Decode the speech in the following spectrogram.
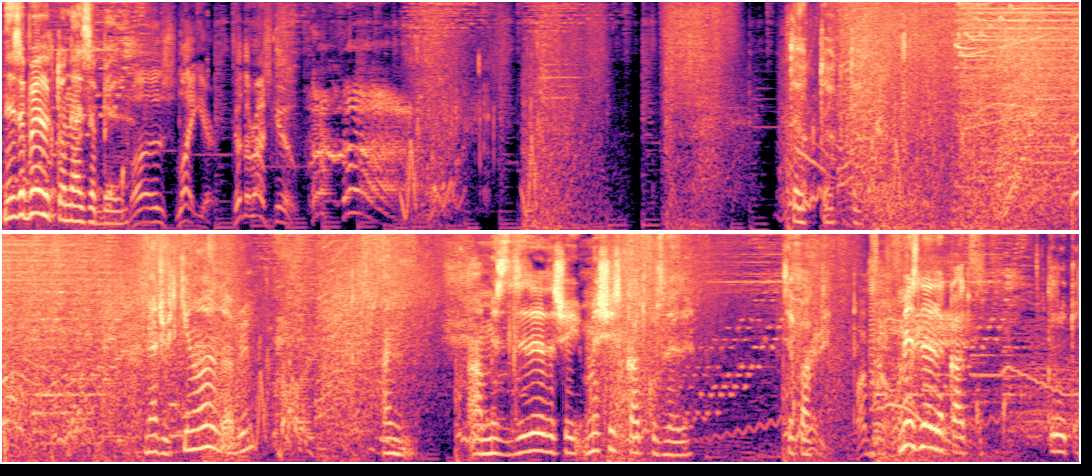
Не забили, то не забили. Так, так, так. М'яч відкинули, добре. А, а ми злили ще. й- Ми ще й катку злили. Це факт. Ми злили катку. Круто.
